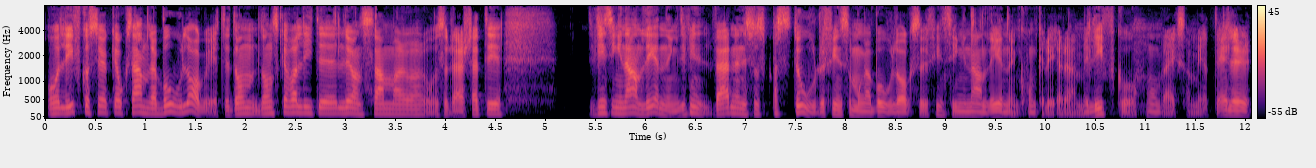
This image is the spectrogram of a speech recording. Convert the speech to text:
Och Lifco söker också andra bolag. Vet du. De, de ska vara lite lönsammare och, och sådär. Så att det, det finns ingen anledning. Det finns, världen är så pass stor. Det finns så många bolag så det finns ingen anledning att konkurrera med Lifco om verksamhet. Eller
